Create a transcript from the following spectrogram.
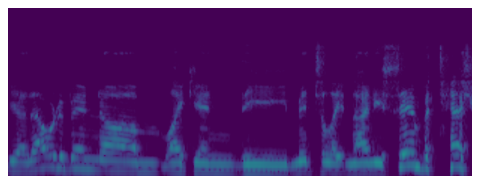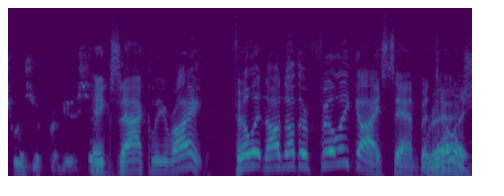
Yeah, that would have been um, like in the mid to late '90s. Sam Batesh was your producer. Exactly right. Philly, another Philly guy, Sam Batesh. Really?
